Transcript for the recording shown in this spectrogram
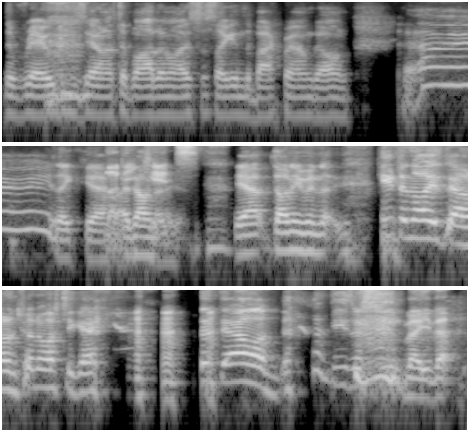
the rowdies down at the bottom. I was just like in the background going, "Hey," like yeah, Bloody I don't, kids. yeah, don't even keep the noise down. I'm trying to watch the game. Sit down. These are. Mate, that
